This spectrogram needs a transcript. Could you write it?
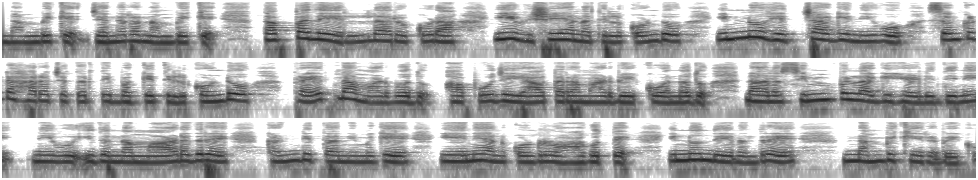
ನಂಬಿಕೆ, ಜನರ ನಂಬಿಕೆ. ತಪ್ಪದೆ ಎಲ್ಲರೂ ಕೂಡ ಈ ವಿಷಯನ ತಿಳ್ಕೊಂಡು ಇನ್ನೂ ಹೆಚ್ಚಾಗಿ ನೀವು ಸಂಕಟಹರ ಚತುರ್ಥಿ ಬಗ್ಗೆ ತಿಳ್ಕೊಂಡು ಪ್ರಯತ್ನ ಮಾಡ್ಬೋದು. ಆ ಪೂಜೆ ಯಾವ ಥರ ಮಾಡಬೇಕು ಅನ್ನೋದು ನಾನು ಸಿಂಪಲ್ ಆಗಿ ಹೇಳಿದ್ದೀನಿ. ನೀವು ಇದನ್ನ ಮಾಡಿದ್ರೆ ಖಂಡಿತ ನಿಮಗೆ ಏನೇ ಅಂದ್ಕೊಂಡ್ರೂ ಆಗುತ್ತೆ. ಇನ್ನೊಂದು ಏನಂದ್ರೆ ನಂಬಿಕೆ ಇರಬೇಕು.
